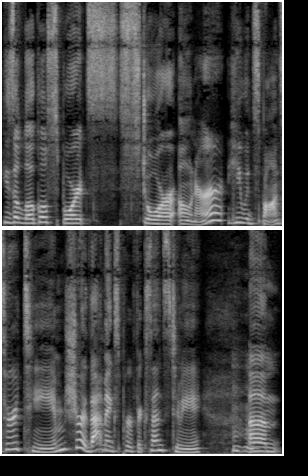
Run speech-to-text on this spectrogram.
he's a local sports store owner. He would sponsor a team. Sure, that makes perfect sense to me. Um,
